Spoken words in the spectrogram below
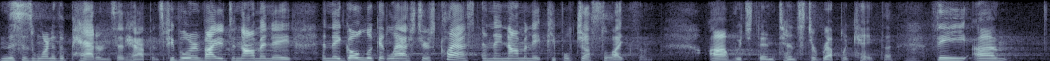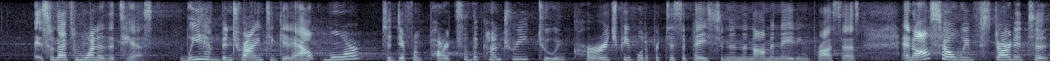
And this is one of the patterns that happens. People are invited to nominate, and they go look at last year's class, and they nominate people just like them. uh, which then tends to replicate the, the um, so that's one of the tests. We have been trying to get out more to different parts of the country to encourage people to participation in the nominating process. And also we've started to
